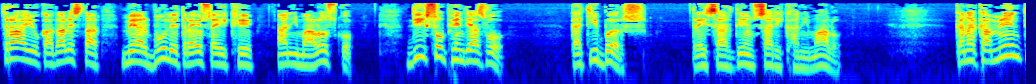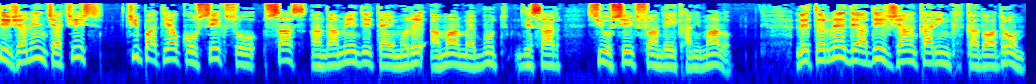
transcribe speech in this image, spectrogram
traiu cadalestar me albule traiosa ec animalosco. Dixo pendias vo, ca ti bărș, traj sardiem sari animalo. Canacamente janenci acis, ci pateau co sexo sas andamende te mără amal mai but de sar si o sexo ande ec animalo. Le tărne de ade jan caring cadoadrom,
